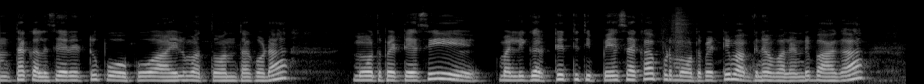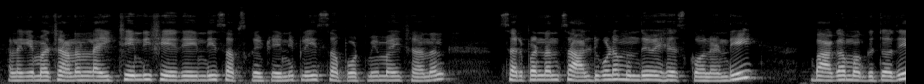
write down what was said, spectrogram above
అంతా కలిసేటట్టు పోపు ఆయిల్ మొత్తం అంతా కూడా మూత పెట్టేసి మళ్ళీ గట్టెత్తి తిప్పేశాక అప్పుడు మూత పెట్టి మగ్గనివ్వాలండి బాగా. అలాగే మా ఛానల్ లైక్ చేయండి షేర్ చేయండి సబ్స్క్రైబ్ చేయండి. ప్లీజ్ సపోర్ట్ మీ మై ఛానల్. సరిపడినంత సాల్ట్ కూడా ముందే వేసేసుకోవాలండి. బాగా మగ్గుతుంది.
